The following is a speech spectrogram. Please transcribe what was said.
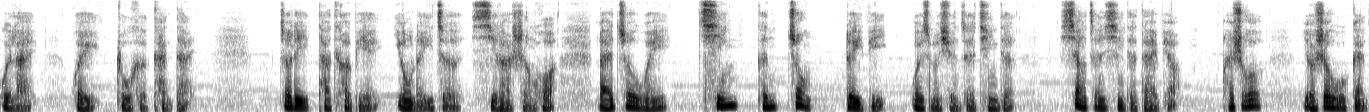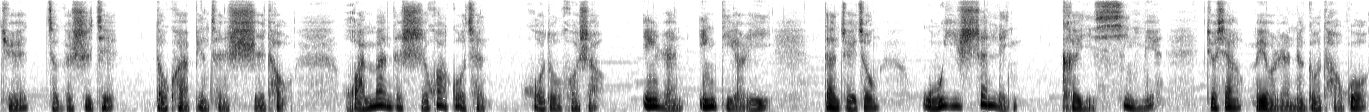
未来会如何看待？这里他特别用了一则希腊神话来作为轻跟重对比。为什么选择轻的象征性的代表？他说：“有时候我感觉整个世界都快要变成石头，缓慢的石化过程或多或少因人因地而异，但最终无一生灵可以幸免。”就像没有人能够逃过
